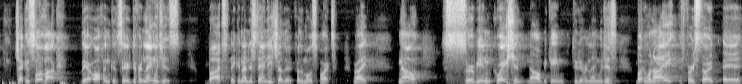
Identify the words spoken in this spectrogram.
Czech and Slovak, they're often considered different languages, but they can understand each other for the most part, right? Now, Serbian, Croatian now became two different languages. But when I first started, uh,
